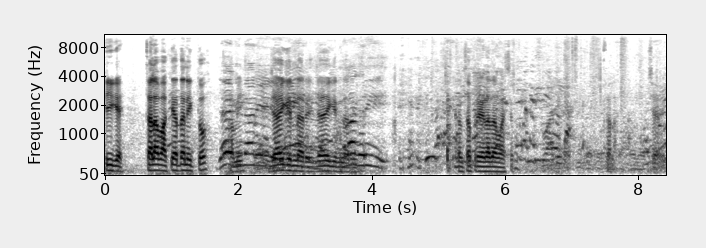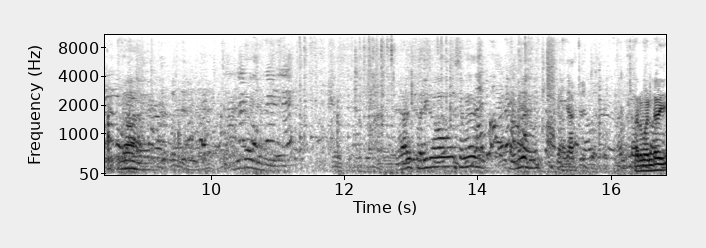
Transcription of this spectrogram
ठीक आहे. चला बाकी आता निघतो. आम्ही. जय गिरणारे जय गिरणारे आमचा प्रेरणाधाम आश्रम चला जय. तर मंडळी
